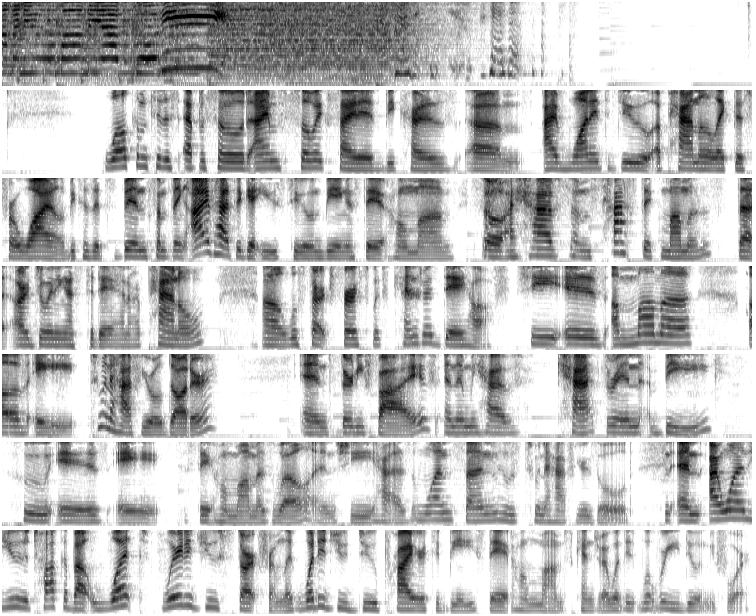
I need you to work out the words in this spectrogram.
Welcome to this episode. I'm so excited because um, I've wanted to do a panel like this for a while because it's been something I've had to get used to in being a stay at home mom. So I have some fantastic mamas that are joining us today on our panel. Uh, we'll start first with Kendra Dayhoff. She is a mama of a two and a half year old daughter and 35. And then we have Cathryn Bieg, who is a stay at home mom as well. And she has one son who's two and a half years old. And I wanted you to talk about what, where did you start from? Like, what did you do prior to be stay at home moms, Kendra? What did, what were you doing before?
